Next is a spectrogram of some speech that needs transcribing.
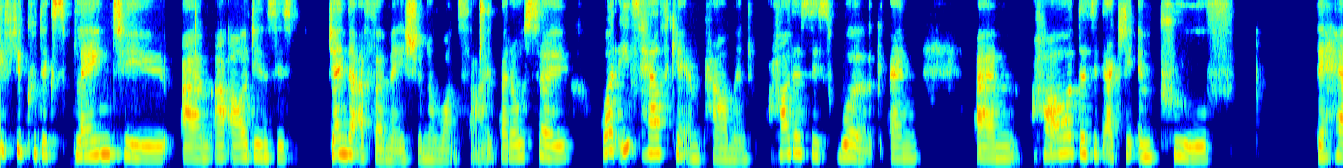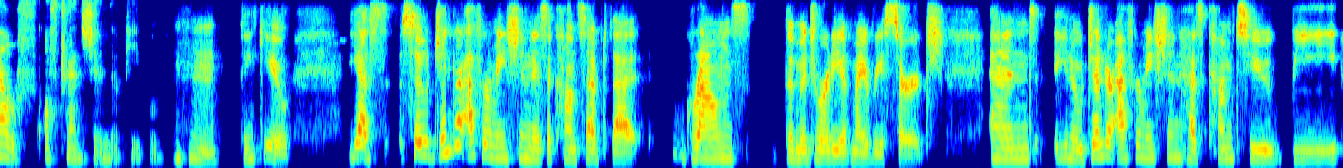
if you could explain to um, our audiences gender affirmation on one side, but also what is healthcare empowerment? How does this work? And um, how does it actually improve the health of transgender people? Mm-hmm. Thank you. Yes, so gender affirmation is a concept that grounds the majority of my research. And, you know, gender affirmation has come to be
